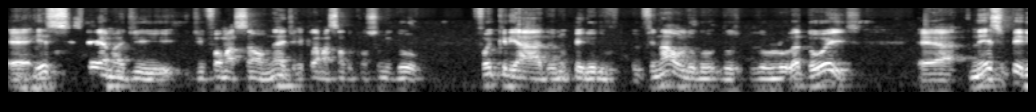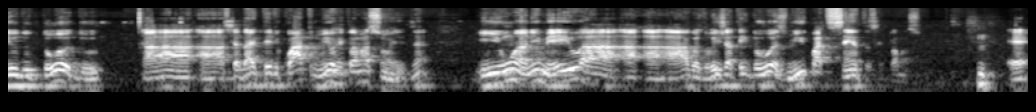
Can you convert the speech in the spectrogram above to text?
É, uhum. esse sistema de, de informação, né, de reclamação do consumidor, foi criado no período final do, do, do Lula 2. É, nesse período todo, a, a SEDAI teve 4 mil reclamações. Né? Em um ano e meio, a, a, a Águas do Rio já tem 2.400 reclamações. É,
